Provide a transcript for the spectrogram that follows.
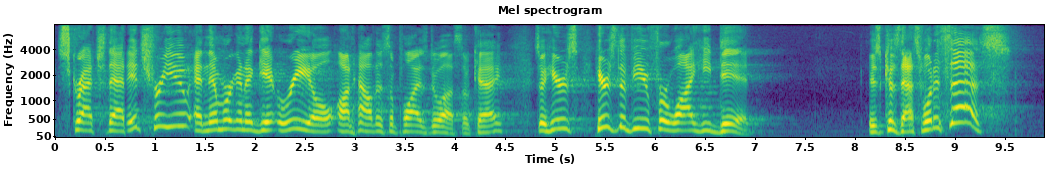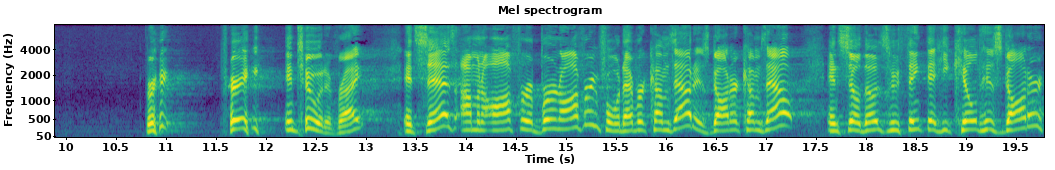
scratch that itch for you and then we're going to get real on how this applies to us, okay? So here's here's the view for why he did. Is cuz that's what it says. Very very intuitive, right? It says, I'm going to offer a burnt offering for whatever comes out. His daughter comes out. And so those who think that he killed his daughter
